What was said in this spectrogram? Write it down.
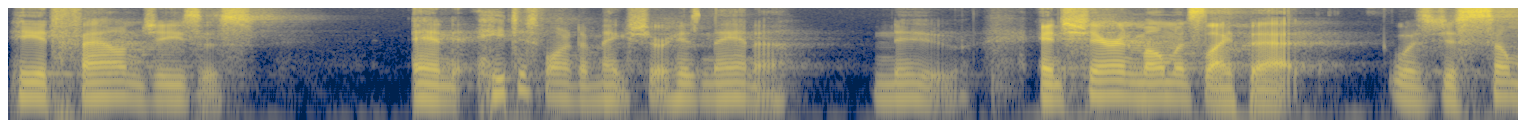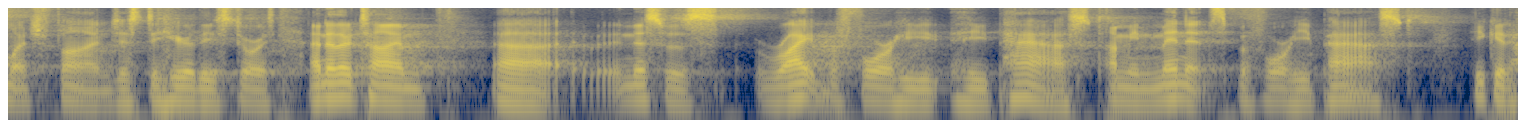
He had found Jesus. And he just wanted to make sure his Nana knew. And sharing moments like that was just so much fun just to hear these stories. Another time, uh, and this was right before he, he passed, I mean, minutes before he passed, he, could,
